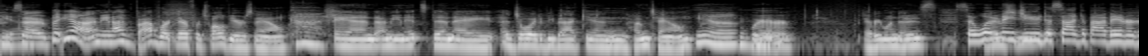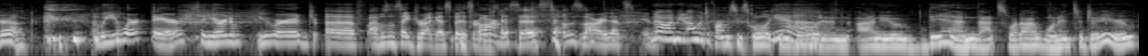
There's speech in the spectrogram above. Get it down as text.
Yeah. So, but yeah, I mean, I've, I've worked there for 12 years now. Gosh. And I mean, it's been a, a joy to be back in hometown. Yeah. Where everyone knows. So, what knows made you decide to buy Banner Drug? well, you worked there, so you're an you were a uh, I was gonna say druggist, but it's Druggist. pharmacist. I'm sorry, that's in, No, I mean, I went to pharmacy school at Yeah. Campbell, and I knew then that's what I wanted to do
